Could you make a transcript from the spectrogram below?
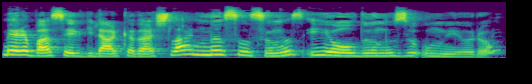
Merhaba sevgili arkadaşlar. Nasılsınız? İyi olduğunuzu umuyorum.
